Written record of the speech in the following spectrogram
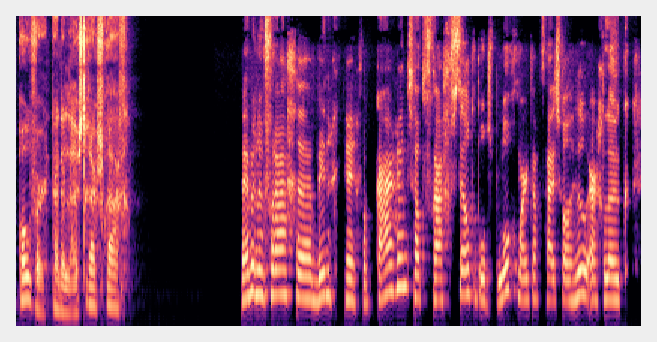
Over naar de luisteraarsvraag. We hebben een vraag uh, binnengekregen van Karen. Ze had de vraag gesteld op ons blog, maar ik dacht hij is wel heel erg leuk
